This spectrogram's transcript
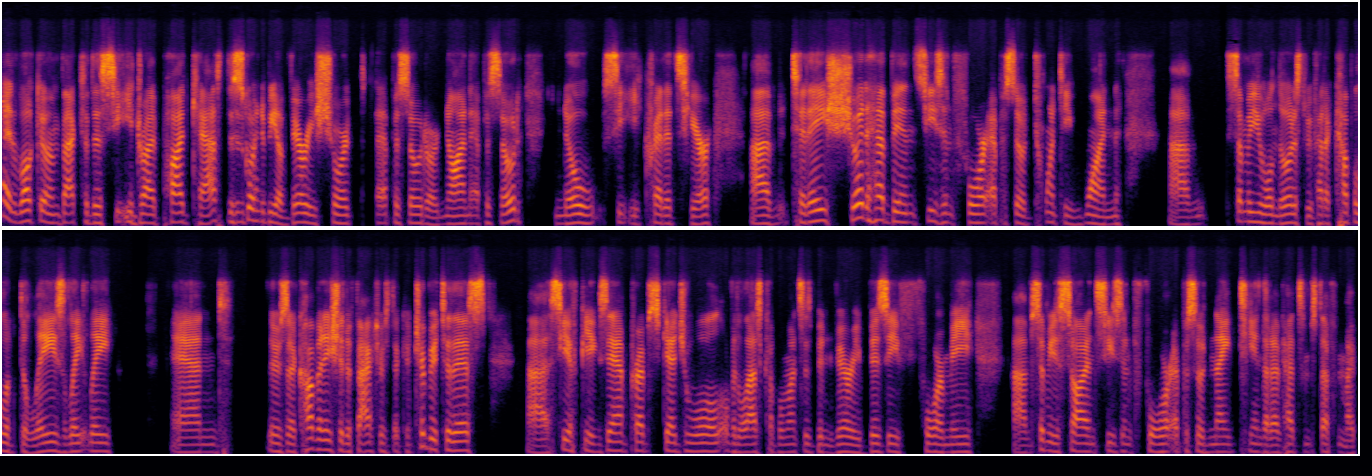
And welcome back to the CE Drive podcast. This is going to be a very short episode or non episode, no CE credits here. Um, today should have been season four, episode 21. Um, some of you will notice we've had a couple of delays lately, and there's a combination of factors that contribute to this. Uh, CFP exam prep schedule over the last couple months has been very busy for me. Um, some of you saw in season four, episode 19, that I've had some stuff in my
